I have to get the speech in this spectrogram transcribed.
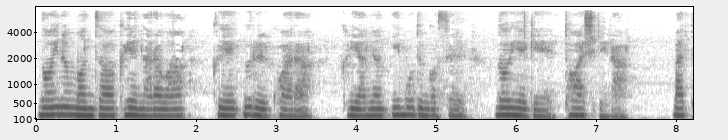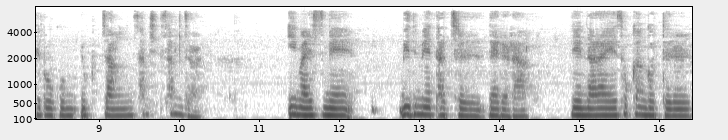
너희는 먼저 그의 나라와 그의 의를 구하라. 그리하면 이 모든 것을 너희에게 더하시리라. 마태복음 6장 33절 이 말씀에 믿음의 닻을 내려라. 내 나라에 속한 것들을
